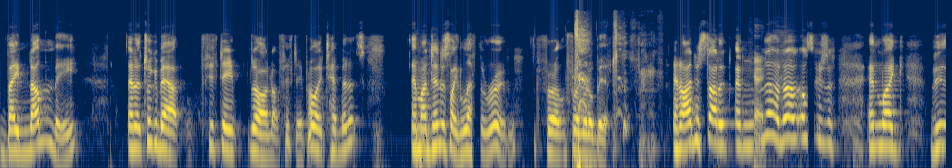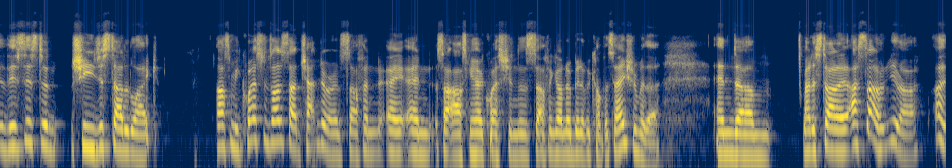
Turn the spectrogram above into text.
they numbed me, and it took about fifteen. No, not fifteen. Probably like ten minutes. And my Mhm. dentist like left the room for for a little bit, and I just started and Okay. no no no, seriously, and like the the assistant she just started like asking me questions. I just started chatting to her and stuff, and and start asking her questions and stuff, and got into a bit of a conversation with her. And um, I just started, I started, you know, I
